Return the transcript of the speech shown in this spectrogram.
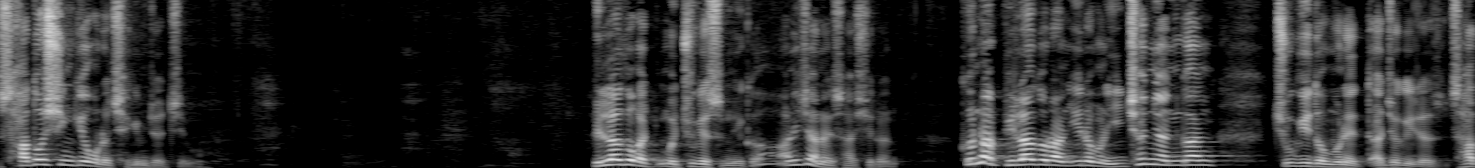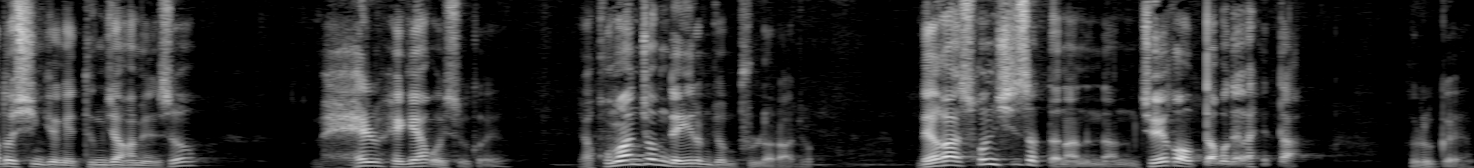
사도신경으로 책임졌지 뭐. 빌라도가 뭐 죽였습니까? 아니잖아요, 사실은. 그러나 빌라도란 이름은 2000년간 주기도문에 아 저기 저 사도신경에 등장하면서 매일 회개하고 있을 거예요. 야, 그만 좀 내 이름 좀 불러라 좀. 내가 손 씻었다 나는 나는 죄가 없다고 내가 했다. 그럴 거예요.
